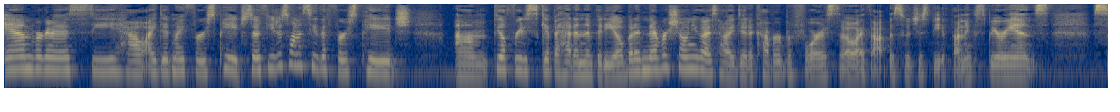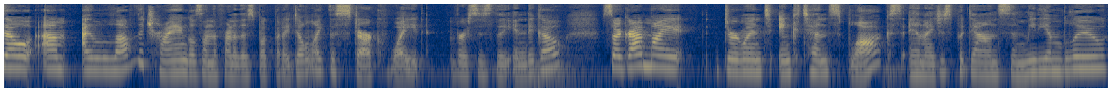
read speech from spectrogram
and we're going to see how I did my first page. So, if you just want to see the first page, um, feel free to skip ahead in the video, but I've never shown you guys how I did a cover before, so I thought this would just be a fun experience. So, um, I love the triangles on the front of this book, but I don't like the stark white versus the indigo. So, I grabbed my Derwent Inktense blocks and I just put down some medium blue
